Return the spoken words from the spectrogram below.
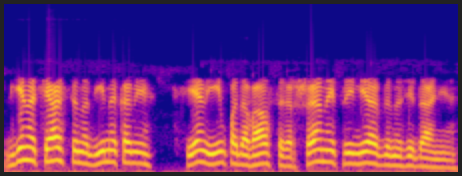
где начальство над иноками всем им подавал совершенный пример для назидания,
